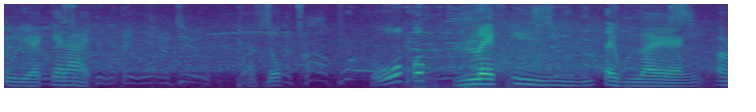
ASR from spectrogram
ดูเลียแก้ได้ exactly what they wanna do. จับยกโอ้ปุ๊บเหล็กเต็มแรงไอ้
